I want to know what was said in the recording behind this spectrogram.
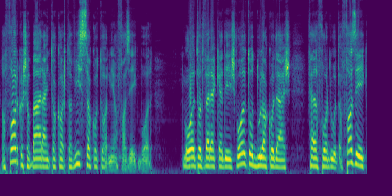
a farkas a bárányt akarta visszakotorni a fazékból. Volt ott verekedés, volt ott dulakodás, felfordult a fazék,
